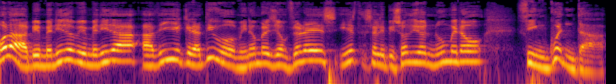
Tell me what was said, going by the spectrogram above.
Hola, bienvenido, bienvenida a DJ Creativo. Mi nombre es John Flores y este es el episodio número 50.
